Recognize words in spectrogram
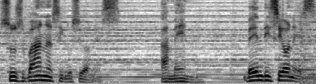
sus vanas ilusiones. Amén. Bendiciones.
